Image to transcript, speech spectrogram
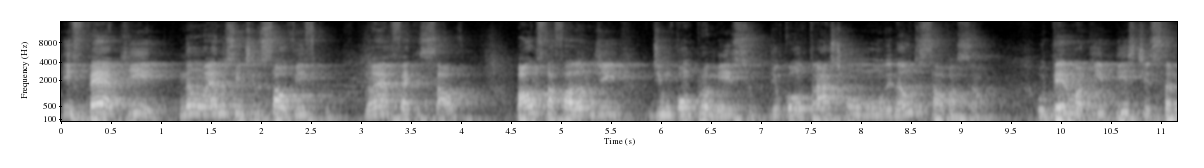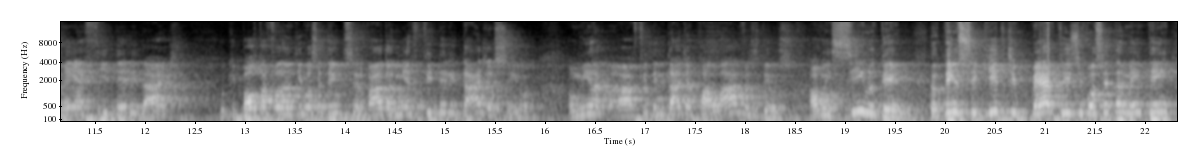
E fé aqui não é no sentido salvífico, não é a fé que salva. Paulo está falando de, de um compromisso, de um contraste com o mundo e não de salvação. O termo aqui, pistes, também é fidelidade. O que Paulo está falando aqui, você tem observado a minha fidelidade ao Senhor, a minha a fidelidade à palavra de Deus, ao ensino dele. Eu tenho seguido de perto isso e você também tem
